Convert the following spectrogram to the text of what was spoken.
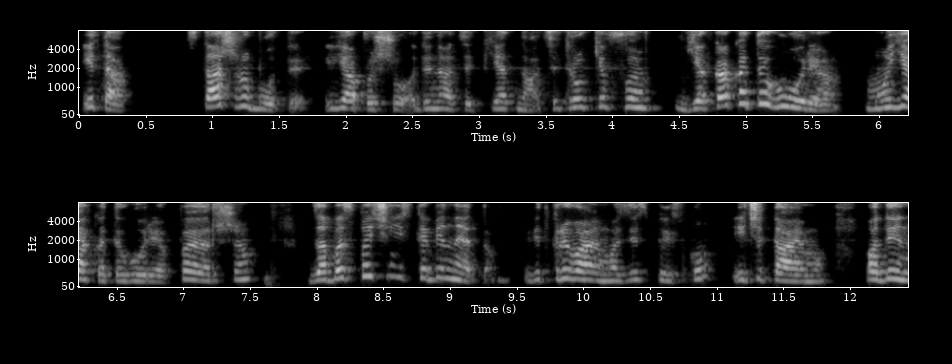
І так, стаж роботи. Я пишу 11-15 років. Яка категорія? Моя категорія перша. Забезпеченість кабінетом. Відкриваємо зі списку і читаємо один,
